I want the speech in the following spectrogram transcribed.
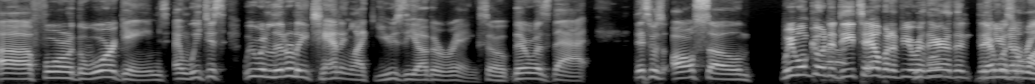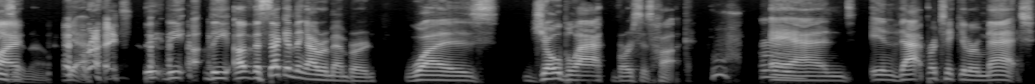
uh for the war games, and we just we were literally chanting like use the other ring. So there was that. This was also We won't go into detail, but if you Uh, we were there, then, then there you was know a why. reason though. Yeah. right. the the uh, the uh, the second thing I remembered was Joe Black versus Huck, Mm. and in that particular match,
